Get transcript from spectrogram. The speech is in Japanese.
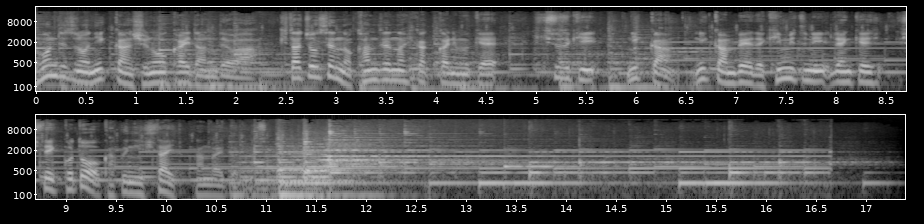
本日の日韓首脳会談では、北朝鮮の完全な非核化に向け、引き続き日韓、日韓米で緊密に連携していくことを確認したいと考えております。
